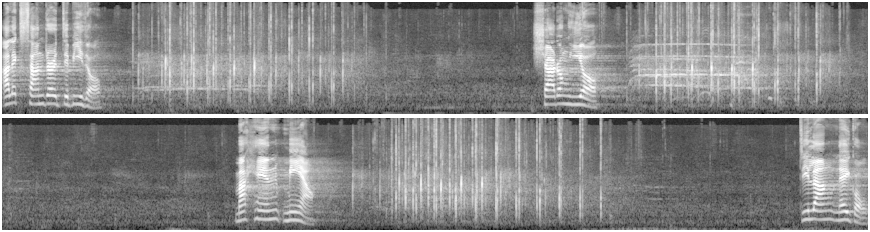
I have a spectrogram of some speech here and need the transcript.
Alexander DeVito. Sharon Yo. Mahin Mia. Dylan Nagel.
